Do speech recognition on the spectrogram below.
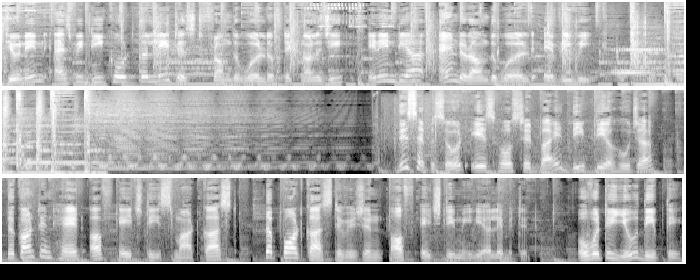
Tune in as we decode the latest from the world of technology in India and around the world every week. This episode is hosted by Deepti Ahuja, the content head of HT Smartcast, the podcast division of HT Media Limited. Over to you, Deepti.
